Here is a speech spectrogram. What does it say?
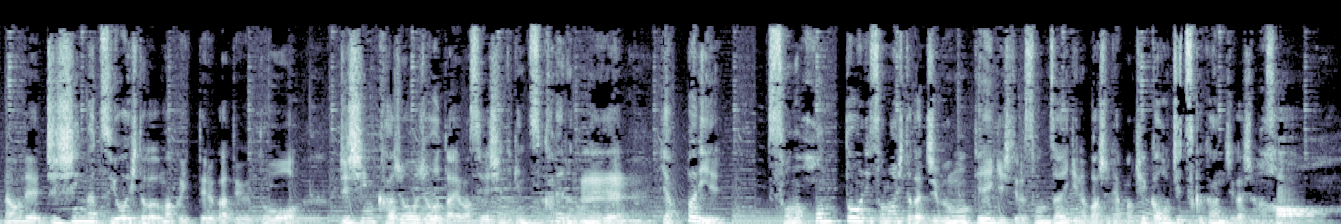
なので自信が強い人がうまくいってるかというと自信過剰状態は精神的に疲れるので、やっぱりその本当にその人が自分を定義している存在意義の場所にやっぱ結果落ち着く感じがします、はあ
